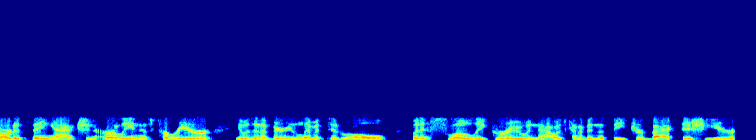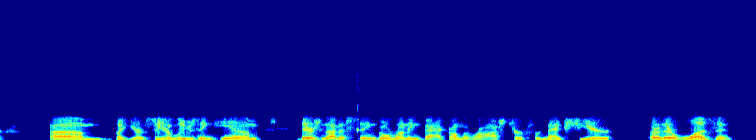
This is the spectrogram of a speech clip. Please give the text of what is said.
started seeing action early in his career. It was in a very limited role, but it slowly grew, and now he's kind of been the feature back this year. Um, but you're so you're losing him. There's not a single running back on the roster for next year, or there wasn't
